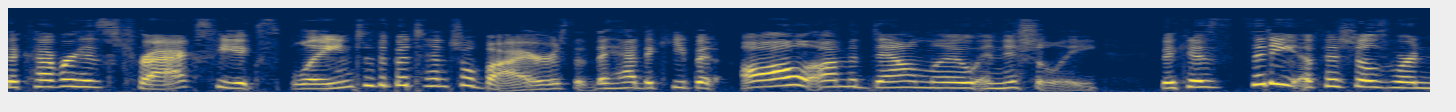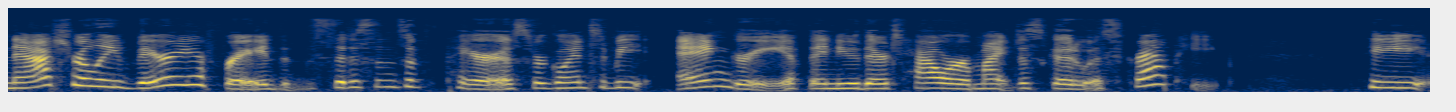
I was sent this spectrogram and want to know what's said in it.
To cover his tracks, he explained to the potential buyers that they had to keep it all on the down low initially, because city officials were naturally very afraid that the citizens of Paris were going to be angry if they knew their tower might just go to a scrap heap. He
